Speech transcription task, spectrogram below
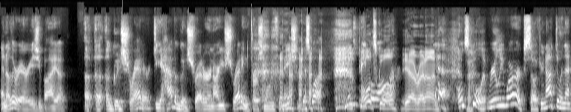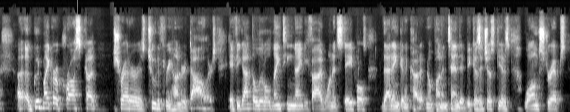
and other areas you buy a a, a, good shredder. Do you have a good shredder and are you shredding personal information? Guess what? Old school. Are. Yeah, right on. Yeah, old school. It really works. So if you're not doing that, a, a good micro crosscut shredder is two to three hundred dollars. If you got the little 1995 one at Staples, that ain't going to cut it. No pun intended, because it just gives long strips.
